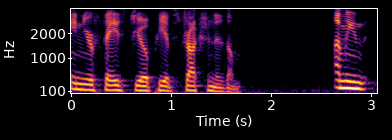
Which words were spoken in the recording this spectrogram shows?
in-your-face GOP obstructionism. I mean,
